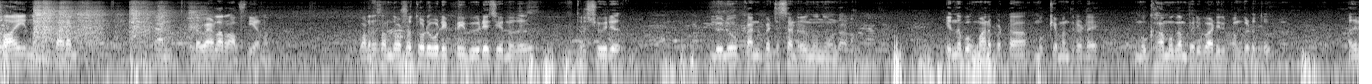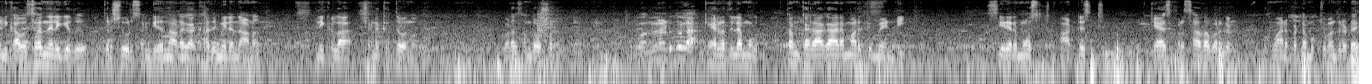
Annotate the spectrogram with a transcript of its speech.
ഹായ് നമസ്കാരം. ഞാൻ ഇടവേള റാഫിയാണ്. വളരെ സന്തോഷത്തോടു കൂടി ഇപ്പോൾ ഈ വീഡിയോ ചെയ്യുന്നത് തൃശ്ശൂർ ലുലു കൺവെൻഷൻ സെന്ററിൽ നിന്നുകൊണ്ടാണ്. ഇന്ന് ബഹുമാനപ്പെട്ട മുഖ്യമന്ത്രിയുടെ മുഖാമുഖം പരിപാടിയിൽ പങ്കെടുത്തു. അതിനെനിക്ക് അവസരം നൽകിയത് തൃശ്ശൂർ സംഗീത നാടക അക്കാദമിയിൽ നിന്നാണ് എനിക്കുള്ള ക്ഷണക്കത്ത് വന്നത്. വളരെ സന്തോഷം. കേരളത്തിലെ മൊത്തം കലാകാരന്മാർക്കും വേണ്ടി senior most artist K S Prasad അവർകൾ ബഹുമാനപ്പെട്ട മുഖ്യമന്ത്രിയുടെ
